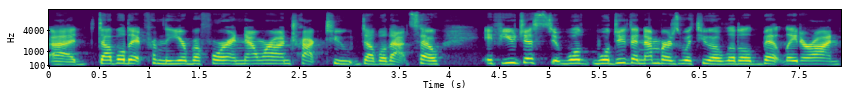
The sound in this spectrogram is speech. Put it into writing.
uh, doubled it from the year before, and now we're on track to double that. So if you just we'll we'll do the numbers with you a little bit later on,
